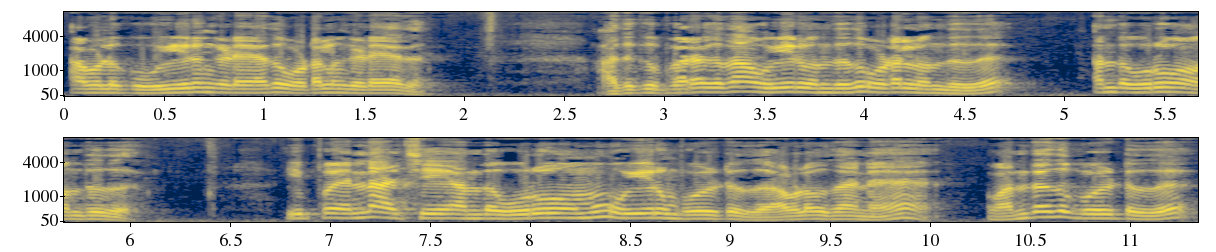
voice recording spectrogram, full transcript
அவளுக்கு உயிரும் கிடையாது உடலும் கிடையாது. அதுக்கு பிறகு தான் உயிர் வந்தது உடல் வந்தது அந்த உருவம் வந்தது. இப்போ என்ன ஆச்சு? அந்த உருவமும் உயிரும் போயிட்டுது அவ்வளவுதானே? வந்தது போயிட்டுது.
